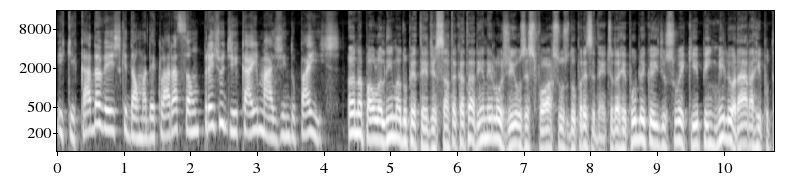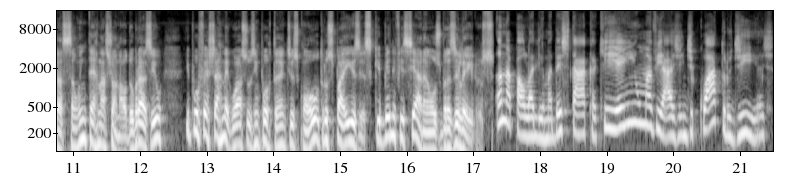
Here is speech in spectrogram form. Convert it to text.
e que cada vez que dá uma declaração prejudica a imagem do país. Ana Paula Lima, do PT de Santa Catarina, elogia os esforços do presidente da República e de sua equipe em melhorar a reputação internacional do Brasil e por fechar negócios importantes com outros países que beneficiarão os brasileiros. Ana Paula Lima destaca que, em uma viagem de quatro dias,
